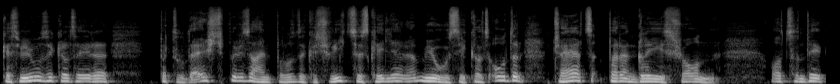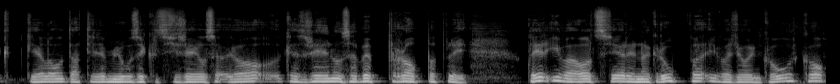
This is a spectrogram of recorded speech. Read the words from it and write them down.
che musicals era per tudest, per esempio, oder che Schweizer musicals, oder jazz per anglis schon. Dik gelo da ti musicals si žeo sa, jo, che ženo se be propa pli. Kler iva od stjere na gruppa, iva jo in kor, ko,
